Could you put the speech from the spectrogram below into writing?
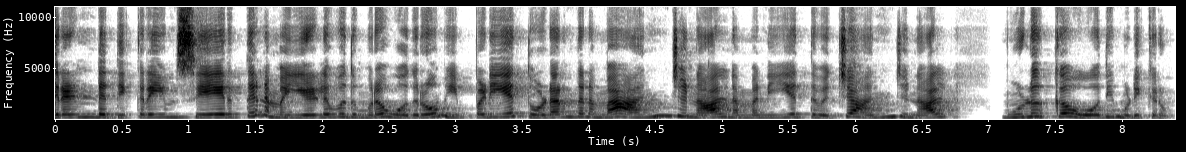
இரண்டு திக்கரையும் சேர்த்து நம்ம எழுபது முறை ஓதுறோம். இப்படியே தொடர்ந்து நம்ம அஞ்சு நாள் நம்ம நியத்து வச்சு அஞ்சு நாள் முழுக்க ஓதி முடிக்கிறோம்.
